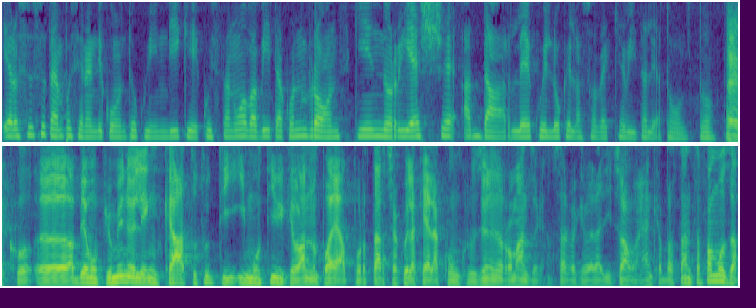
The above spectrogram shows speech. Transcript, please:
e allo stesso tempo si rende conto quindi che questa nuova vita con Vronsky non riesce a darle quello che la sua vecchia vita le ha tolto. Ecco, eh, abbiamo più o meno elencato tutti i motivi che vanno poi a portarci a quella che è la conclusione del romanzo, che non serve che ve la diciamo, è anche abbastanza famosa.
